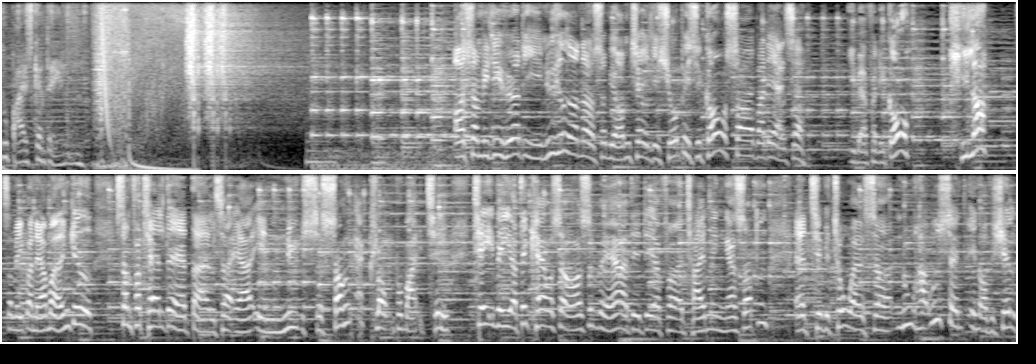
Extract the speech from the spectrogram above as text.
Dubai-skandalen. Og som vi lige hørte i nyhederne, og som jeg omtalte i Showbiz i går, så var det altså, i hvert fald i går, kilder, som ikke var nærmere angivet, som fortalte, at der altså er en ny sæson af Klovn på vej til tv. Og det kan jo så også være, at det er derfor, at timingen er sådan, at TV2 altså nu har udsendt en officiel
